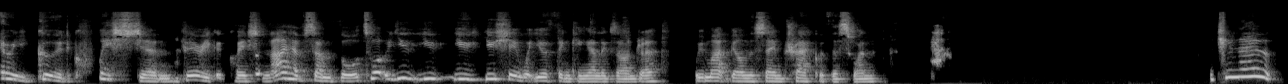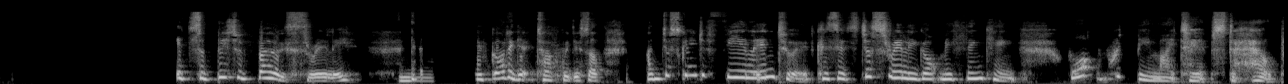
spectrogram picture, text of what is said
Very good question. Very good question. I have some thoughts. What you you you you share what you're thinking, Alexandra. We might be on the same track with this one. Do you know? It's a bit of both, really. Mm. You've got to get tough with yourself. I'm just going to feel into it because it's just really got me thinking what would be my tips to help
